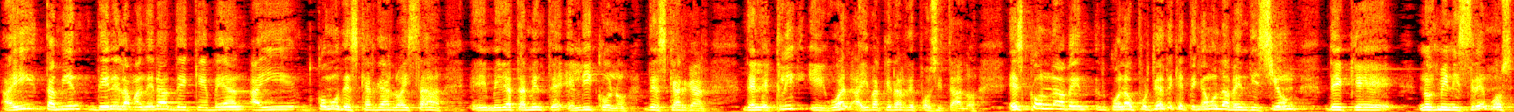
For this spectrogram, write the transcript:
Ahí también tiene la manera de que vean ahí cómo descargarlo. Ahí está inmediatamente el icono descargar. Denle clic, igual ahí va a quedar depositado. Es con la, con la oportunidad de que tengamos la bendición de que nos ministremos,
